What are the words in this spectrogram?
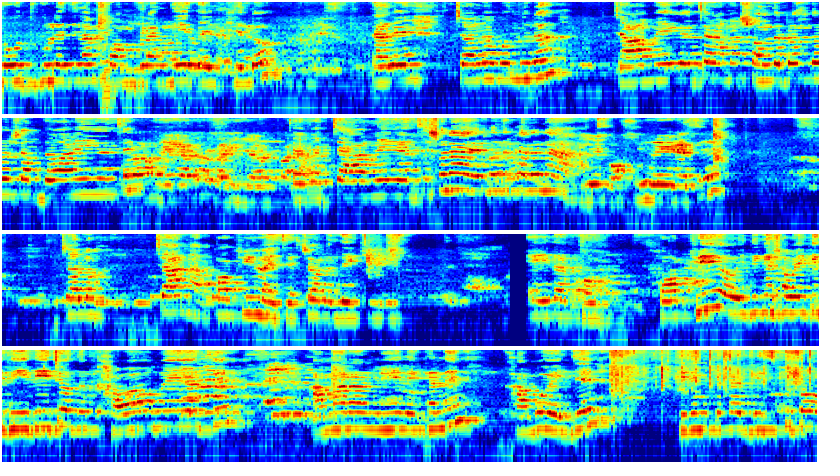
দুধ গুলে দিলাম কমপ্লান দিয়ে তাই খেলো। তাহলে চলো বন্ধুরা চা হয়ে গেছে আর আমার সন্ধ্যা টন্ধা সব দেওয়া হয়ে গেছে। তারপর চা হয়ে গেছে। শোনা এর মধ্যে ফেলে না? কফি হয়ে গেছে। চলো চা না কফি হয়েছে চলো দেখি। এই দেখো কফি ওইদিকে সবাইকে দিয়ে দিয়েছে ওদের খাওয়াও হয়ে গেছে। আমার আর মেয়ের এখানে খাব এই যে ক্রিম কেকার বিস্কুটও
